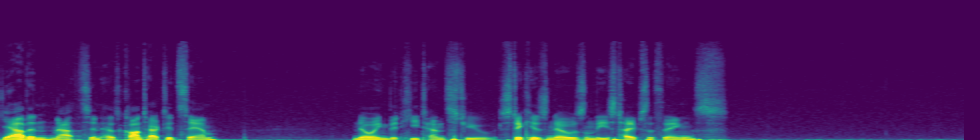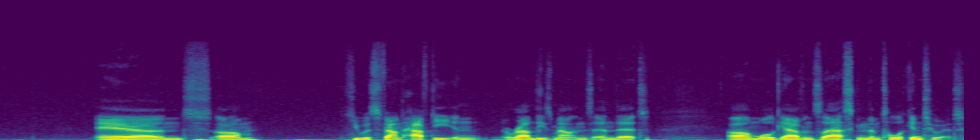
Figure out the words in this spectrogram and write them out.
Gavin Matheson has contacted Sam, knowing that he tends to stick his nose in these types of things. And um, he was found half eaten around these mountains, and that, um, well, Gavin's asking them to look into it.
